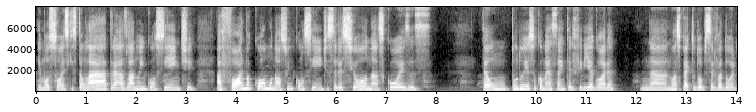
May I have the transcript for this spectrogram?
emoções que estão lá atrás, lá no inconsciente, a forma como o nosso inconsciente seleciona as coisas. Então, tudo isso começa a interferir agora na, no aspecto do observador,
